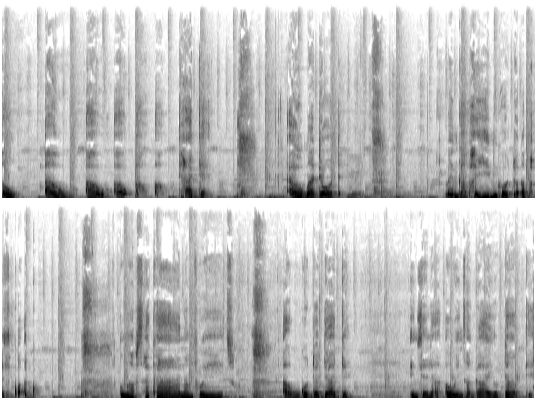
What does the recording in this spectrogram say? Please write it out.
awu awu awu awu awu awu dade awu madoda bengapha yini kodwa ngaphandle kwakho? Ungabusakhala mfowethu. Awu kodwa dade indlela owenza ngayo dade.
